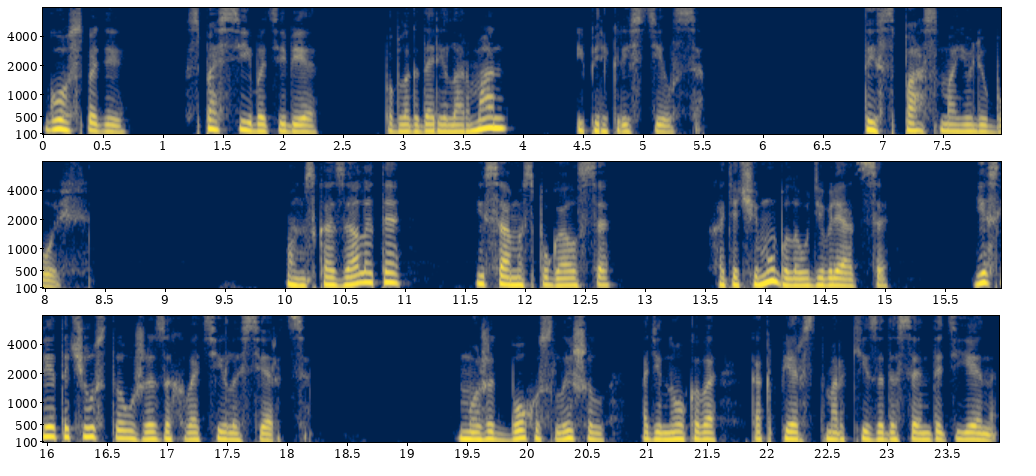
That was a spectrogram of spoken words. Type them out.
Господи, спасибо тебе, поблагодарил Арман и перекрестился. Ты спас мою любовь. Он сказал это и сам испугался. Хотя чему было удивляться, если это чувство уже захватило сердце? Может, Бог услышал одинокого, как перст маркиза де Сент-Этьена.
